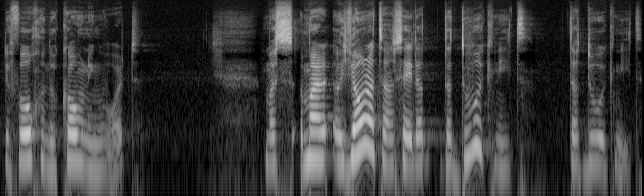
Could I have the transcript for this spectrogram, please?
de volgende koning wordt. Maar, maar Jonathan zei, dat, dat doe ik niet. Dat doe ik niet.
